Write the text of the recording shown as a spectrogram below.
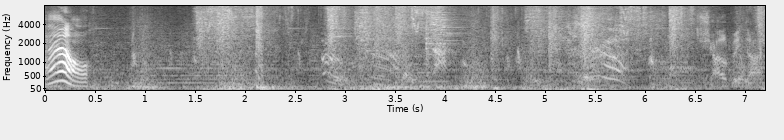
Ow! Shall be done.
